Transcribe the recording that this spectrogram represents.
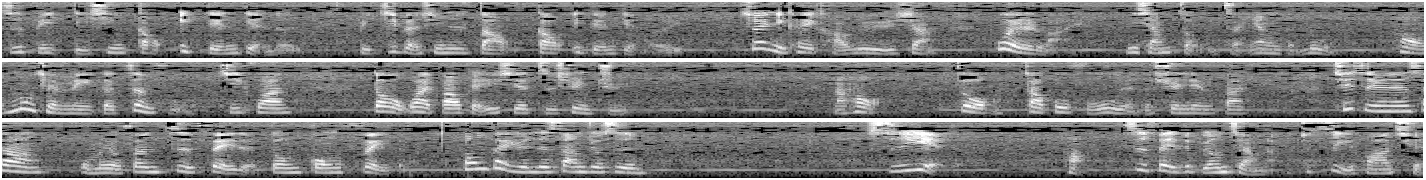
只比底薪高一点点的。比基本薪资高高一点点而已，所以你可以考虑一下未来你想走怎样的路。目前每个政府机关都有外包给一些资讯局，然后做照顾服务员的训练班。其实原则上我们有分自费的跟公费的，公费原则上就是失业的，好，自费就不用讲了，就自己花钱。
